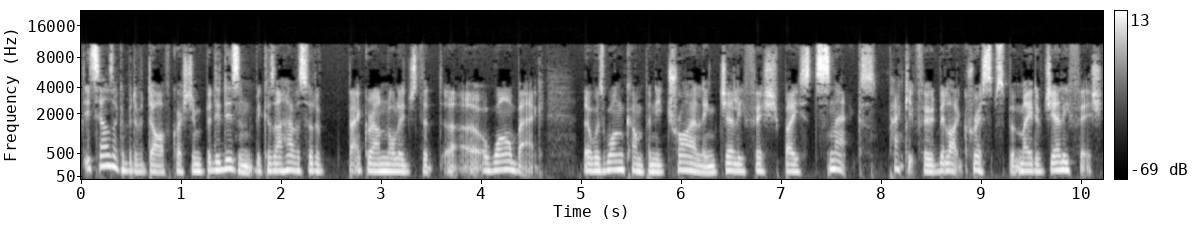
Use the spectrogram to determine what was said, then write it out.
it sounds like a bit of a daft question, but it isn't because I have a sort of background knowledge that uh, a while back there was one company trialing jellyfish-based snacks, packet food, a bit like crisps but made of jellyfish.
